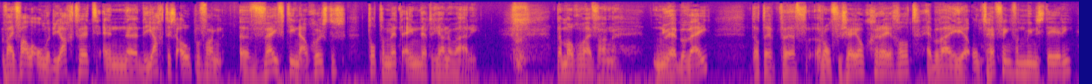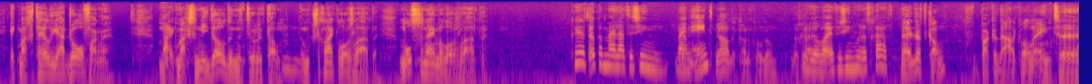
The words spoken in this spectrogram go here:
wij vallen onder de jachtwet en eh, de jacht is open van eh, 15 augustus tot en met 31 januari. Dan mogen wij vangen. Nu hebben wij, dat heeft eh, Ron Fusé ook geregeld, hebben wij eh, ontheffing van het ministerie. Ik mag het hele jaar doorvangen. Maar ik mag ze niet doden natuurlijk dan. Dan moet ik ze gelijk loslaten. Monster nemen loslaten. Kun je dat ook aan mij laten zien bij een eend? Ja, dat kan ik wel doen. Ik wil wel even zien hoe dat gaat. Nee, dat kan. We pakken dadelijk wel een eend eh,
